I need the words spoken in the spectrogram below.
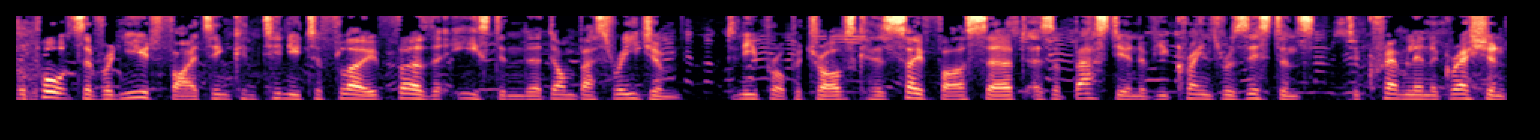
reports of renewed fighting continue to flow further east in the Donbass region. Dnipropetrovsk has so far served as a bastion of Ukraine's resistance to Kremlin aggression,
